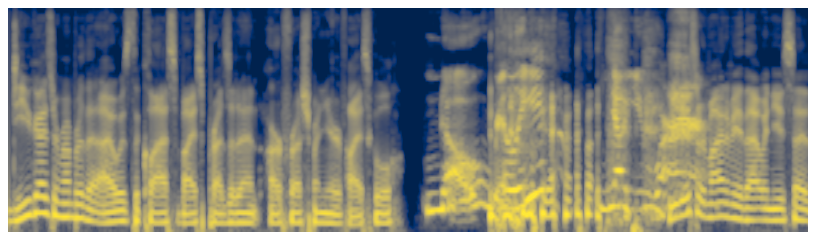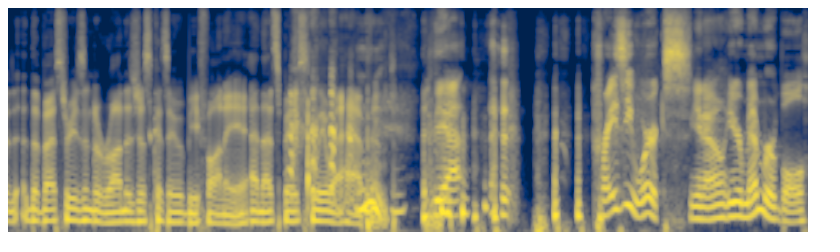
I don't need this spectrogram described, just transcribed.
Do you guys remember that I was the class vice president our freshman year of high school? no, really? No, you were. You just reminded me of that when you said the best reason to run is just because it would be funny, and that's basically what happened. yeah. Crazy works, you know. You're memorable.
